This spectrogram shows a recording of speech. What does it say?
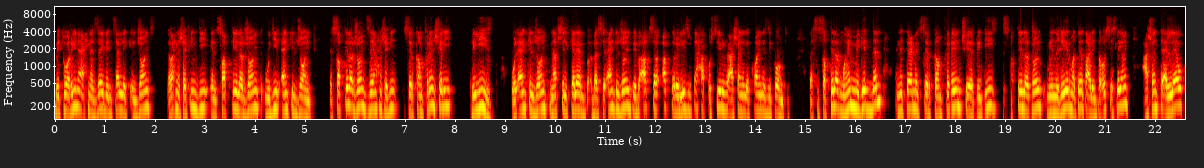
بتورينا إحنا إزاي بنسلك ال joints لو إحنا شايفين دي ال subtalar joint ودي ال ankle joint ال subtalar joint زي ما إحنا شايفين circumferentially released وال ankle joint نفس الكلام بس ال ankle joint بيبقى أكثر أكتر release بتاعها posterior عشان ال equinus deformity بس ال subtalar مهم جدا إن انت تعمل circumferential release ال subtalar joint من غير ما تقطع ال interosseous ligament عشان ت allow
